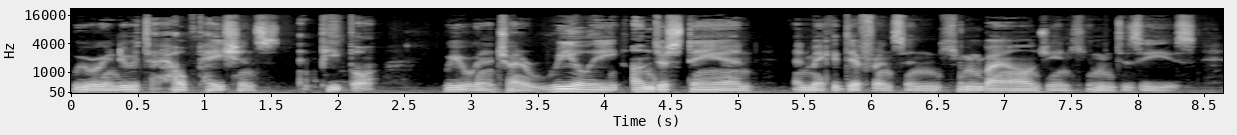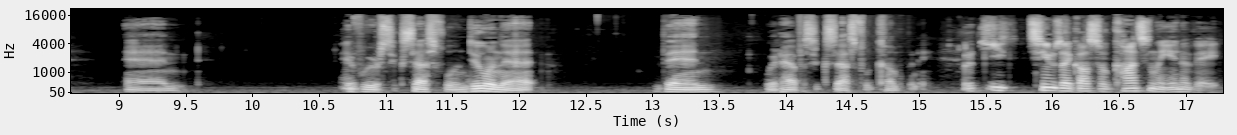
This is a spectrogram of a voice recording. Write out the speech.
We were going to do it to help patients and people. We were going to try to really understand and make a difference in human biology and human disease. And if we were successful in doing that, then would have a successful company. But it seems like also constantly innovate.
